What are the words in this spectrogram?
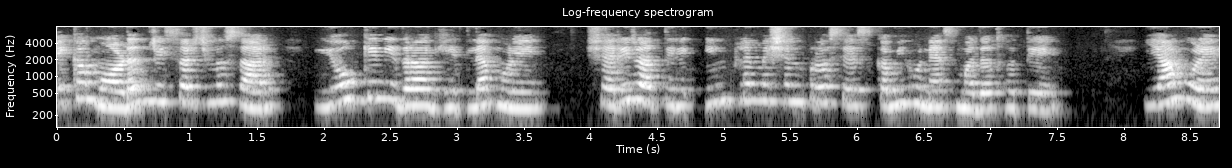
एका मॉडर्न रिसर्चनुसार योग्य निद्रा घेतल्यामुळे शरीरातील इन्फ्लेमेशन प्रोसेस कमी होण्यास मदत होते. यामुळे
